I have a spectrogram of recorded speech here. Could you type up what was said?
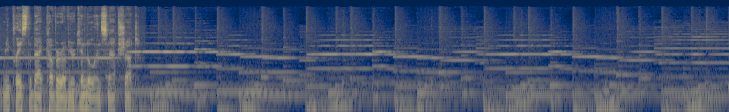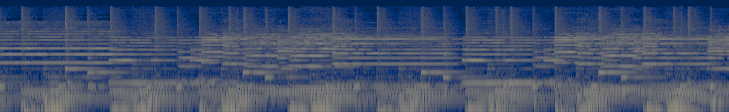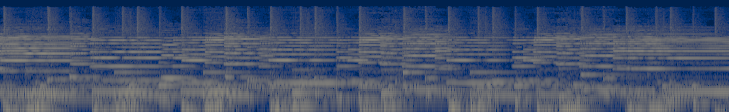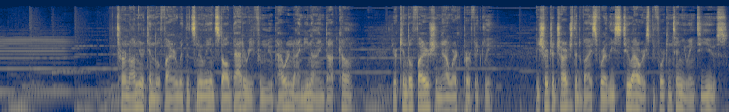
Replace the back cover of your Kindle and snap shut. Turn on your Kindle Fire with its newly installed battery from newpower99.com. Your Kindle Fire should now work perfectly. Be sure to charge the device for at least two hours before continuing to use.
